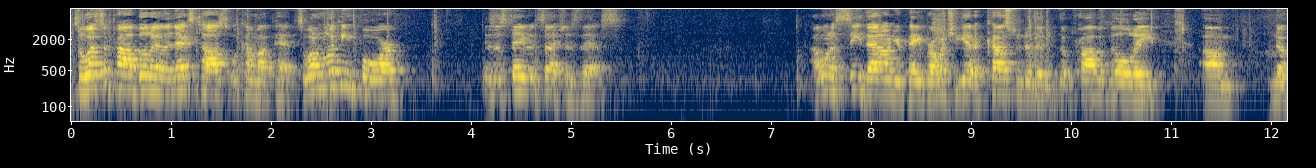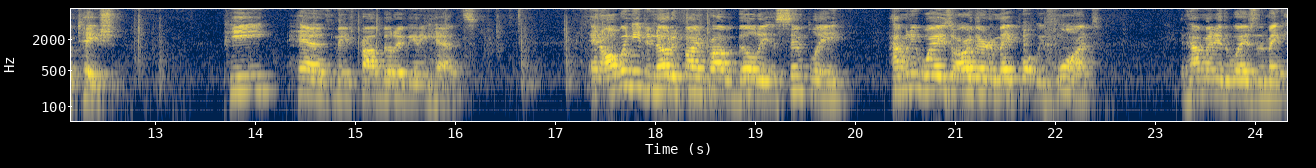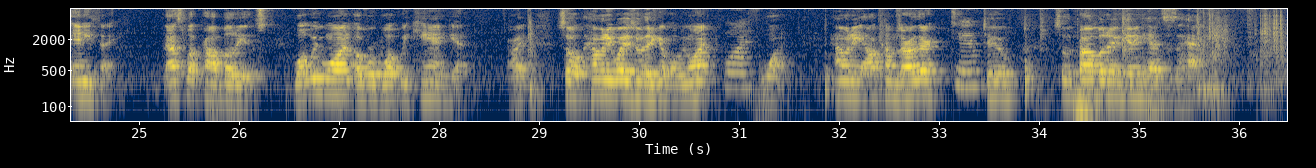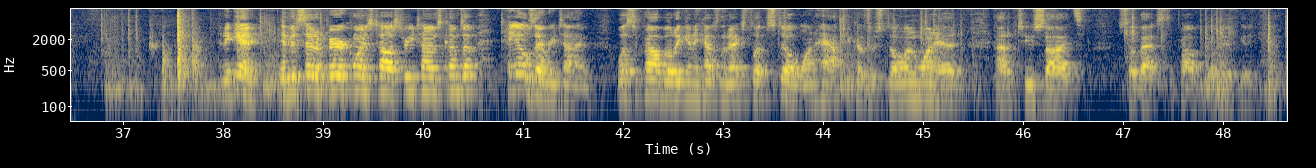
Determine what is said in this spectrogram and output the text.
So what's the probability on the next toss will come up heads? So what I'm looking for is a statement such as this. I want to see that on your paper. I want you to get accustomed to the, the probability um, notation. P heads means probability of getting heads. And all we need to know to find probability is simply how many ways are there to make what we want and how many of the ways to make anything. That's what probability is. What we want over what we can get. All right? So how many ways are there to get what we want? One, One. How many outcomes are there? two, Two. So the probability of getting heads is a half. And again, if it said a fair coin's tossed three times, comes up tails every time, what's the probability of getting heads on the next flip? Still one half because there's still only one head out of two sides. So that's the probability of getting heads.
